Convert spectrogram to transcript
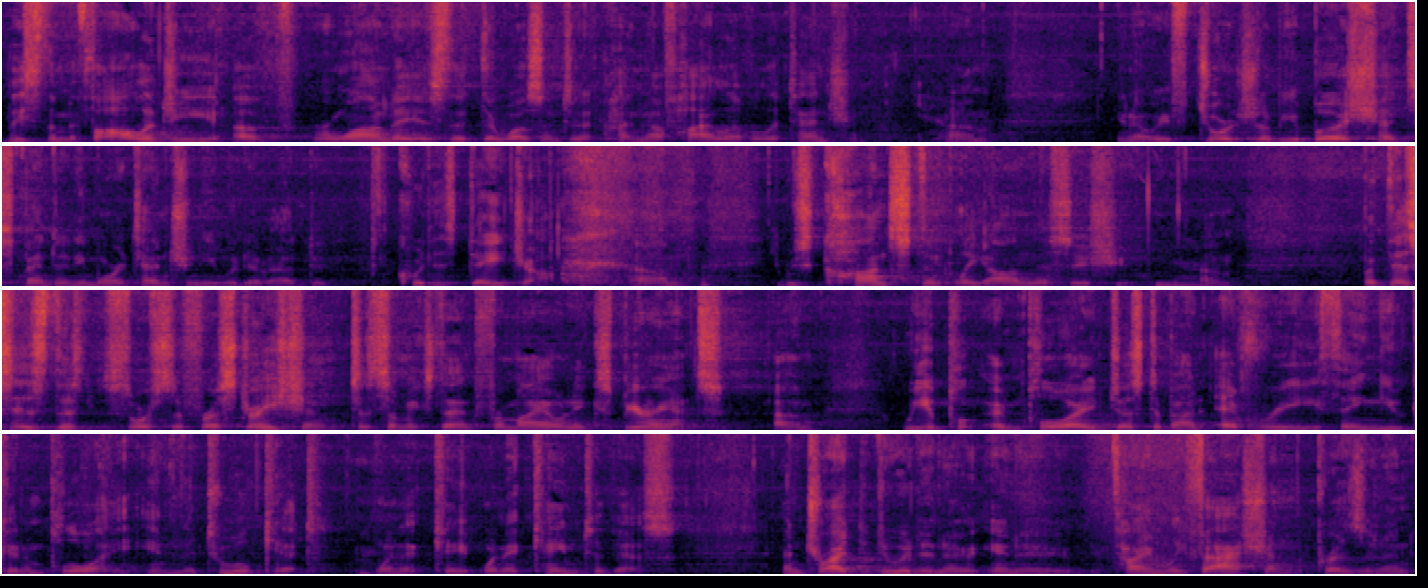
at least the mythology of Rwanda is that there wasn't enough high level attention. Um, you know, if George W. Bush had spent any more attention, he would have had to quit his day job. Um, he was constantly on this issue. Um, but this is the source of frustration to some extent from my own experience. We employed just about everything you can employ in the toolkit when it came, when it came to this and tried to do it in a, in a timely fashion. The president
